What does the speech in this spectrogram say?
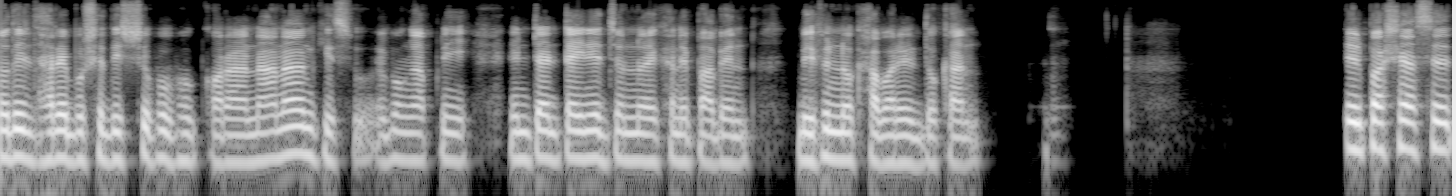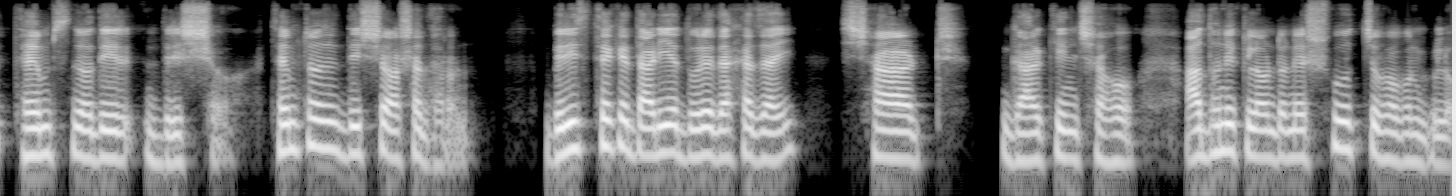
নদীর ধারে বসে দৃশ্য উপভোগ করা, নানান কিছু এবং আপনি এন্টারটেইনের জন্য এখানে পাবেন বিভিন্ন খাবারের দোকান। এর পাশে আছে থেমস নদীর দৃশ্য। থেমস নদীর দৃশ্য অসাধারণ। ব্রিজ থেকে দাঁড়িয়ে দূরে দেখা যায় শার্ট, গার্কিন সহ আধুনিক লন্ডনের সুউচ্চ ভবনগুলো।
